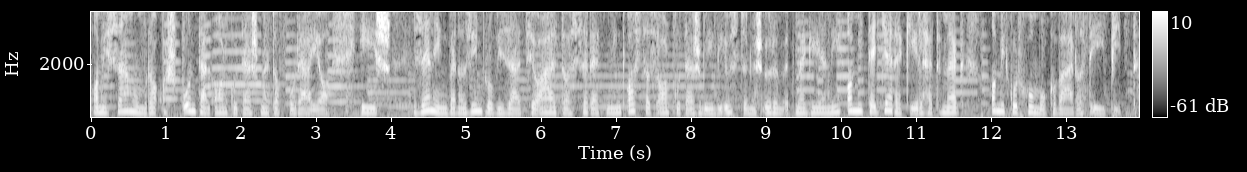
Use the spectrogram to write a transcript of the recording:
ami számomra a spontán alkotás metaforája, és zenénkben az improvizáció által szeretnénk azt az alkotásbéli ösztönös örömöt megélni, amit egy gyerek élhet meg, amikor homokvárat épít.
